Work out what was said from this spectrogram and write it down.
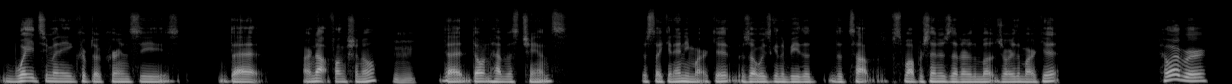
way too many cryptocurrencies that are not functional, Mhm. that don't have a chance. Just like in any market, there's always going to be the, the top small percentage that are the majority of the market. However,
